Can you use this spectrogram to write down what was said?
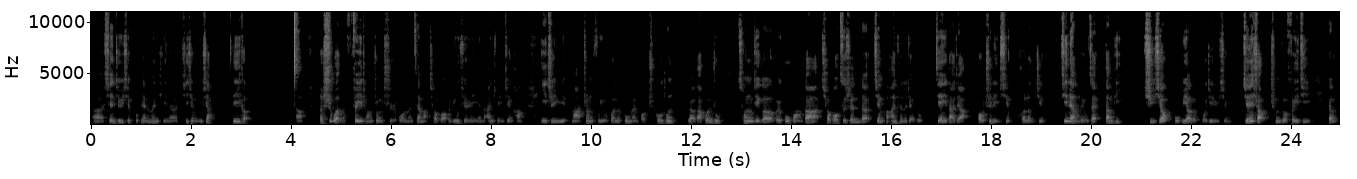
呃，现就一些普遍的问题呢，提醒如下：第一个，啊。那使馆呢非常重视我们在马侨胞和留学人员的安全与健康，一直与马政府有关的部门保持沟通，表达关注。从这个维护广大侨胞自身的健康安全的角度，建议大家保持理性和冷静，尽量留在当地，取消不必要的国际旅行，减少乘坐飞机等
